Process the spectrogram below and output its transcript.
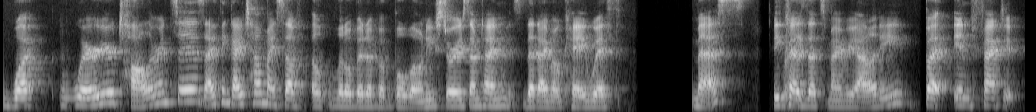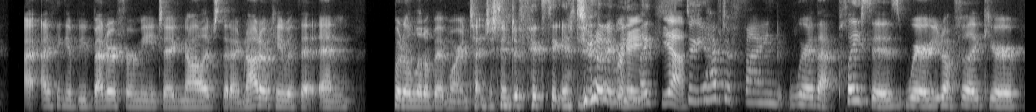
what where your tolerance is. I think I tell myself a little bit of a baloney story sometimes that I'm okay with mess because Right. that's my reality. But in fact, it, I think it'd be better for me to acknowledge that I'm not okay with it and put a little bit more intention into fixing it. Do you know what I mean? Right. Like, Yeah. So you have to find where that place is where you don't feel like you're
